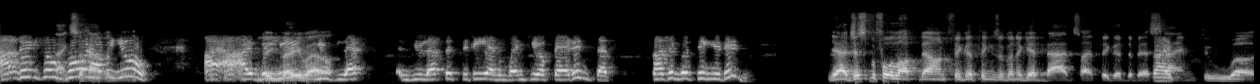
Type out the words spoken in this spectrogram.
I'm doing so Thanks good. How are you? me. I, I, Doing believe well. you've left you left the city and went to your parents. That's such a good thing you did. Yeah, just before lockdown, figured things were going to get bad, so I figured the best Right. time to, uh,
